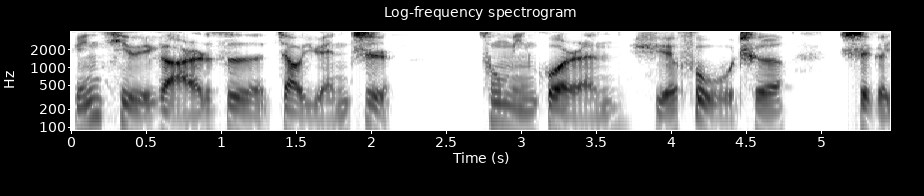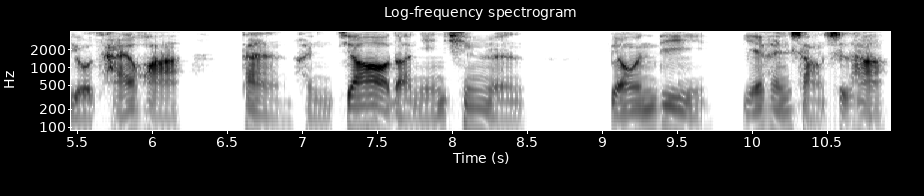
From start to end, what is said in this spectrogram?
元齐有一个儿子叫袁志，聪明过人，学富五车，是个有才华但很骄傲的年轻人。元文帝也很赏识他，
